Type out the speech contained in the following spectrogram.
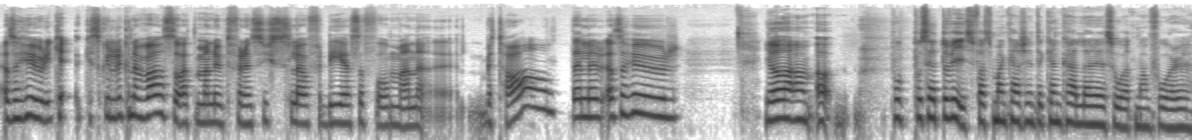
alltså hur, skulle det kunna vara så att man utför en syssla och för det så får man eh, betalt? Eller alltså hur? Ja, um, ja, på, på sätt och vis, fast man kanske inte kan kalla det så att man får,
